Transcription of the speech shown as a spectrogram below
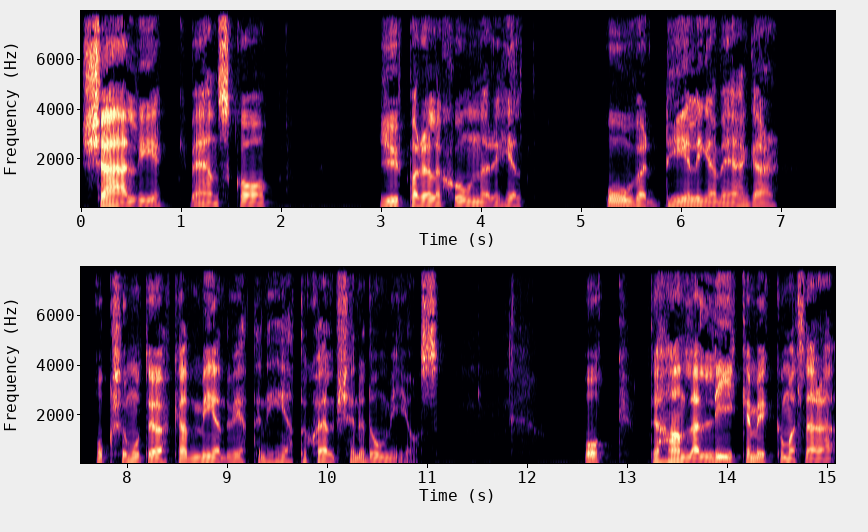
Kärlek, vänskap, djupa relationer är helt ovärderliga vägar också mot ökad medvetenhet och självkännedom i oss. Och det handlar lika mycket om att lära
